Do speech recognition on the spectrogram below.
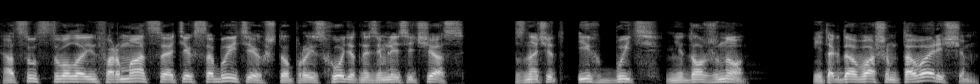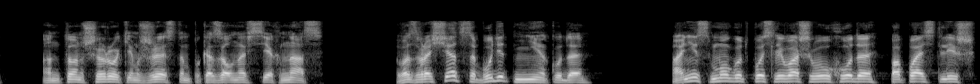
отсутствовала информация о тех событиях, что происходят на Земле сейчас. значит, их быть не должно. И тогда вашим товарищам, Антон широким жестом показал на всех нас, возвращаться будет некуда. Они смогут после вашего ухода попасть лишь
